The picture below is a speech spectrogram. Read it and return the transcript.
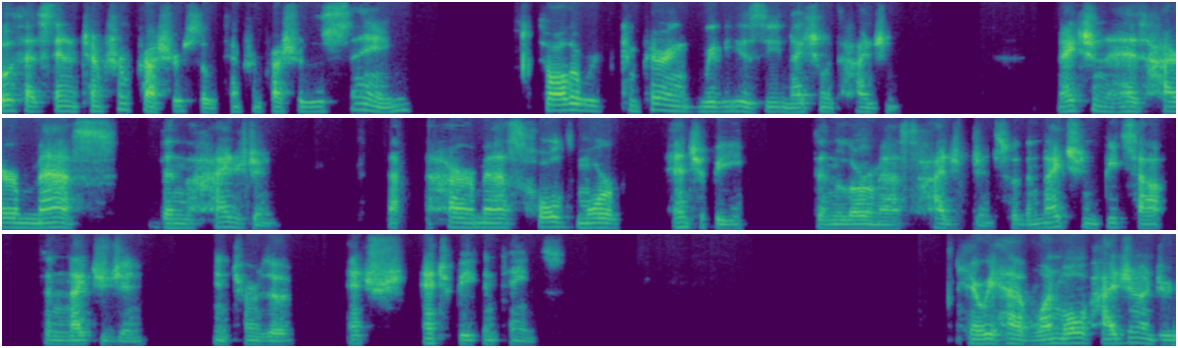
both at standard temperature and pressure, so temperature and pressure is the same. So all that we're comparing really is the nitrogen with hydrogen. Nitrogen has higher mass than the hydrogen. That higher mass holds more entropy than the lower mass hydrogen. So the nitrogen beats out the nitrogen in terms of entropy contains. Here we have one mole of hydrogen under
